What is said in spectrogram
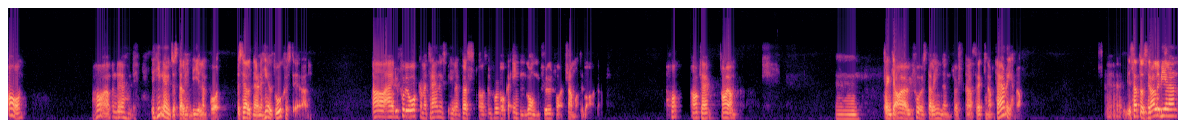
Ja. Ja, men det, det hinner jag inte ställa in bilen på. Speciellt när den är helt ojusterad. Ja, nej, du får ju åka med träningsbilen först och sen får du åka en gång full fart fram och tillbaka. Ja, okej. Okay. Ja, ja. Eh, tänkte jag, ja, vi får ställa in den första sträckorna på tävlingen då. Eh, vi satte oss i rallybilen.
